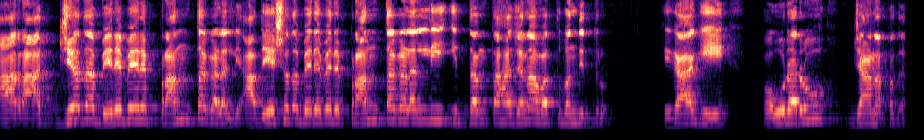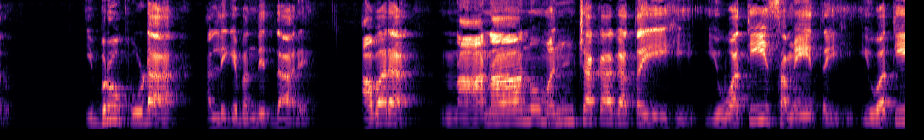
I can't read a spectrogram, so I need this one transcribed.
ಆ ರಾಜ್ಯದ ಬೇರೆ ಬೇರೆ ಪ್ರಾಂತಗಳಲ್ಲಿ, ಆ ದೇಶದ ಬೇರೆ ಬೇರೆ ಪ್ರಾಂತಗಳಲ್ಲಿ ಇದ್ದಂತಹ ಜನ ಅವತ್ತು ಬಂದಿದ್ದರು ಹೀಗಾಗಿ ಪೌರರು, ಜಾನಪದರು ಇಬ್ಬರೂ ಕೂಡ ಅಲ್ಲಿಗೆ ಬಂದಿದ್ದಾರೆ. ಅವರ ನಾನಾನುಮಂಚಕಗತೈ ಯುವತಿ ಸಮೇತೈ ಯುವತಿ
